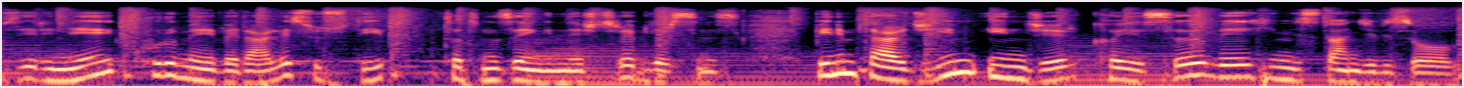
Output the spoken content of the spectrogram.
Üzerini kuru meyvelerle süsleyip tadını zenginleştirebilirsiniz. Benim tercihim incir, kayısı ve hindistan cevizi oldu.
